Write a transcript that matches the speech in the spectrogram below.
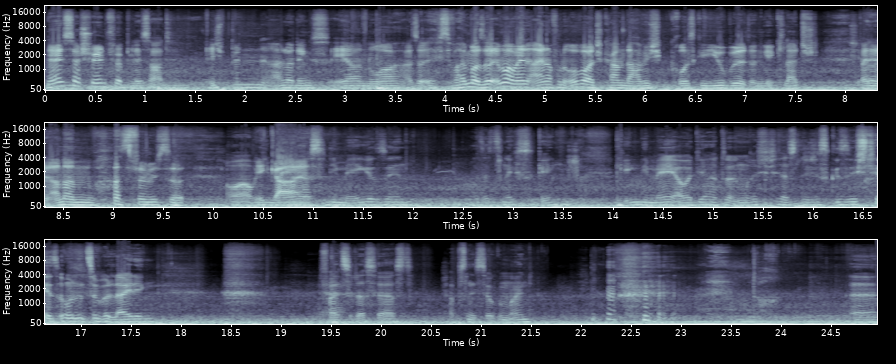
Na, ist ja schön für Blizzard. Ich bin allerdings eher nur, also es war immer so, immer wenn einer von Overwatch kam, da habe ich groß gejubelt und geklatscht. Ich Bei auch. den anderen war es für mich so, Oh, aber die Egal. May, hast du die May gesehen? Also jetzt nichts gegen, gegen die May, aber die hatte ein richtig hässliches Gesicht, jetzt ohne zu beleidigen. Falls du das hörst. Ich hab's nicht so gemeint. Doch. Äh,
